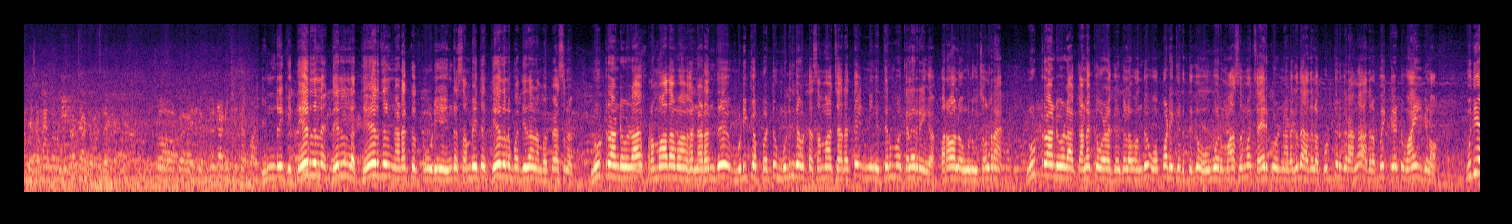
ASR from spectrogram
அந்த சமயத்தில் குற்றச்சாட்டு வந்து இன்றைக்கு தேர்தல் தேர்தலில் தேர்தல் நடக்கக்கூடிய இந்த சமயத்தை தேர்தலை பற்றி தான் நம்ம பேசணும். நூற்றாண்டு விழா பிரமாதமாக நடந்து முடிக்கப்பட்டு முடிந்துவிட்ட சமாச்சாரத்தை நீங்கள் திரும்ப கிளறீங்க பரவாயில்ல உங்களுக்கு சொல்கிறேன் நூற்றாண்டு விழா கணக்கு வழக்குகளை வந்து ஒப்படைக்கிறதுக்கு ஒவ்வொரு மாதமும் செயற்குழு நடக்குது. அதில் கொடுத்துருக்குறாங்க. அதில் போய் கேட்டு வாங்கிக்கணும். புதிய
